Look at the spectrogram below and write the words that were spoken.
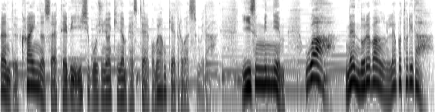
밴드 크라잉너스의 데뷔 25주년 기념 베스트 앨범을 함께 들어봤습니다. 이승민님, 우와! 내 노래방 레퍼토리다.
